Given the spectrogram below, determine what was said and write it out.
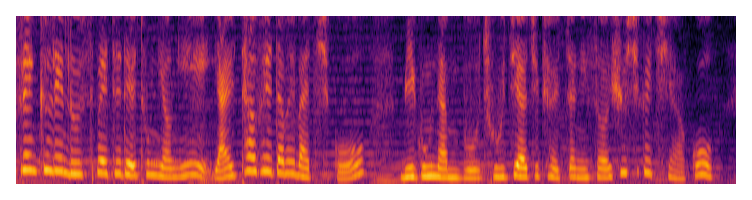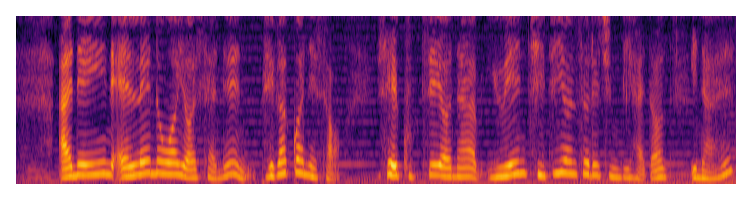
프랭클린 루스베트 대통령이 얄타 회담을 마치고 미국 남부 조지아주 별장에서 휴식을 취하고 아내인 엘레노어 여사는 백악관에서 새 국제연합 유엔 지지 연설을 준비하던 이날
